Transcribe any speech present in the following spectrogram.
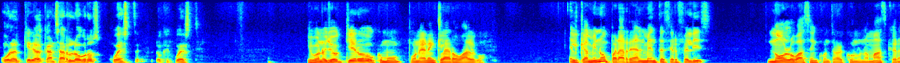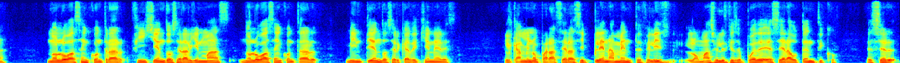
o el querer alcanzar logros, cueste lo que cueste. Y bueno, yo quiero como poner en claro algo. El camino para realmente ser feliz no lo vas a encontrar con una máscara. No lo vas a encontrar fingiendo ser alguien más. No lo vas a encontrar mintiendo acerca de quién eres. El camino para ser así plenamente feliz, lo más feliz que se puede, es ser auténtico, es ser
